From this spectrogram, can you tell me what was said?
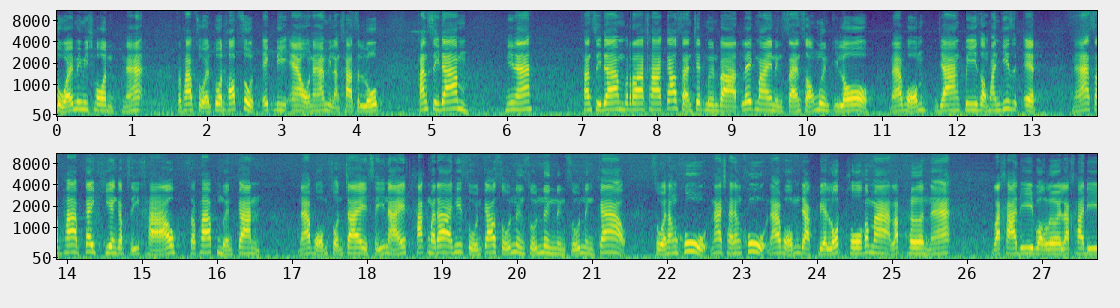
สวยไม่มีชนนะฮะ สภาพสวยตัวท็อปสุด XDL นะฮะ มีหลังคาสลูป คันสีดำนี่นะ คันสีดำราคา 970,000 บาท เลขไมล์120,000 กิโล นะครับผมยางปี 2021 นะฮะสภาพใกล้เคียงกับสีขาว สภาพเหมือนกันนะครับผมสนใจสีไหนทักมาได้ที่ 0901011019 สวยทั้งคู่ น่าใช้ทั้งคู่นะครับผมอยากเปลี่ยนรถโทรเข้ามารับเทินนะฮะราคาดีบอกเลยราคาดี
